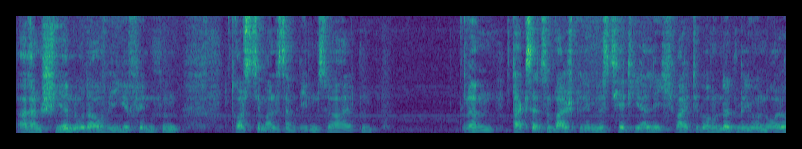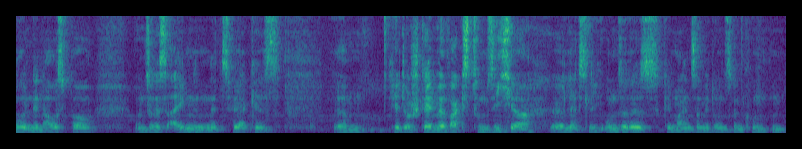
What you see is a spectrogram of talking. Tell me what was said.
arrangieren oder auch Wege finden, trotzdem alles am Leben zu erhalten. Ähm, DAXA zum Beispiel investiert jährlich weit über 100 Millionen Euro in den Ausbau unseres eigenen Netzwerkes. Ähm, hierdurch stellen wir Wachstum sicher, äh, letztlich unseres, gemeinsam mit unseren Kunden.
